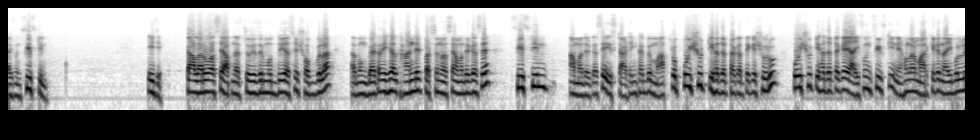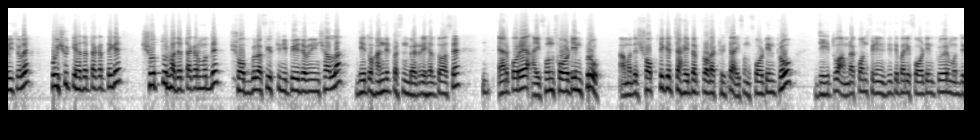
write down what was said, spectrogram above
আইফোন ফিফটিন এই যে কালারও আছে, আপনার চয়েসের মধ্যেই আছে সবগুলা এবং ব্যাটারি হেলথ হান্ড্রেড পার্সেন্টও আছে আমাদের কাছে ফিফটিন আমাদের কাছে স্টার্টিং থাকবে মাত্র পঁয়ষট্টি হাজার টাকা থেকে শুরু। পঁয়ষট্টি হাজার টাকায় আইফোন ফিফটিন এখন আর মার্কেটে নাই বললেই চলে। পঁয়ষট্টি হাজার টাকার থেকে সত্তর হাজার টাকার মধ্যে সবগুলো ফিফটিনই পেয়ে যাবেন ইনশাল্লাহ যেহেতু হান্ড্রেড পার্সেন্ট ব্যাটারি হেলথও আছে। এরপরে আইফোন ফোরটিন প্রো আমাদের সব থেকে চাহিদার প্রোডাক্ট হয়েছে আইফোন ফোরটিন প্রো যেহেতু আমরা কনফিডেন্স দিতে পারি ফোরটিন প্রো এর মধ্যে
